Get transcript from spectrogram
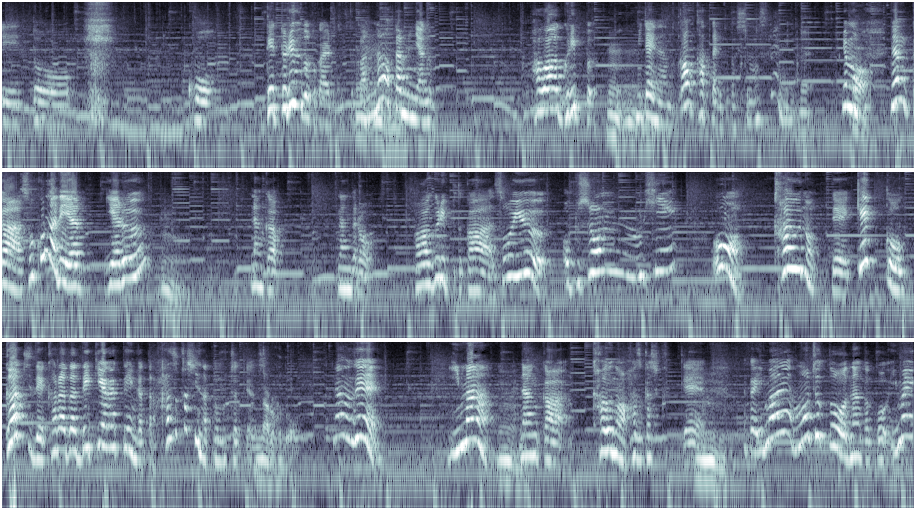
えっ、とこうデッドリフトとかやる時とかのためにあのパワーグリップうんうん。みたいなのとかを買ったりとかしてますね。みんなね。でもあ。なんかそこまでややる？うん。なんかなんだろうパワーグリップとかそういうオプション品を買うのって結構ガチで体出来上がってへんかったら恥ずかしいなと思っちゃってるんですよ。なるほど。なので今、うん。なんか買うのは恥ずかしくって、うん。なんか今もうちょっとなんかこう今よ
